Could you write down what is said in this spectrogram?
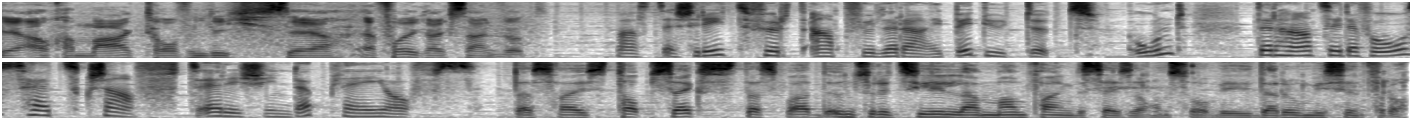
der auch am Markt hoffentlich sehr erfolgreich sein wird. Was der Schritt für die Abfüllerei bedeutet. Und der HC Davos hat es geschafft. Er ist in den Playoffs. Das heißt Top 6, das war unser Ziel am Anfang der Saison. So, darum wir sind froh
